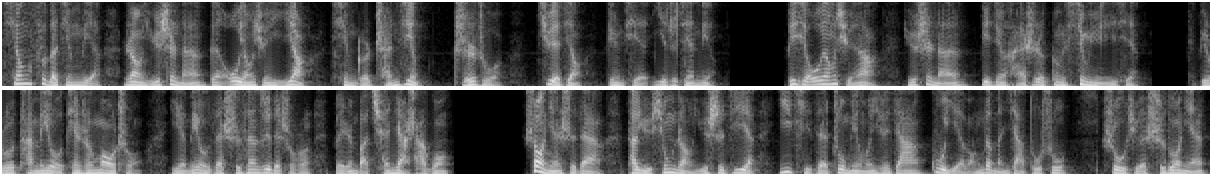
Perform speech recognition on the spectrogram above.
相似的经历，让于世南跟欧阳询一样，性格沉静、执着、倔强，并且意志坚定。比起欧阳询啊，于世南毕竟还是更幸运一些。比如他没有天生冒宠，也没有在十三岁的时候被人把全家杀光。少年时代啊，他与兄长于世基啊一起在著名文学家顾野王的门下读书，受学十多年。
